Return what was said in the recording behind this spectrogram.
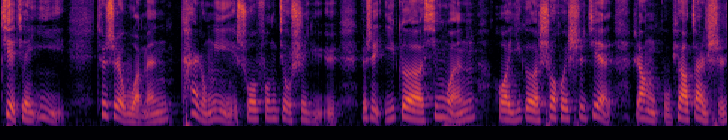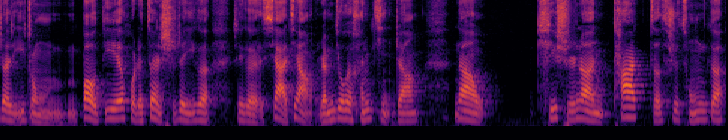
借鉴意义。就是我们太容易说风就是雨，就是一个新闻或一个社会事件，让股票暂时的一种暴跌或者暂时的一个这个下降，人们就会很紧张。那其实呢，他则是从一个。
